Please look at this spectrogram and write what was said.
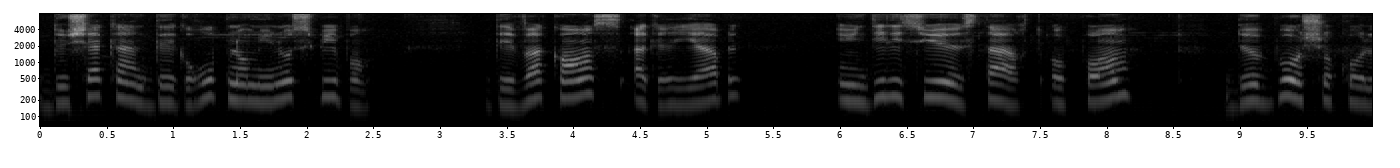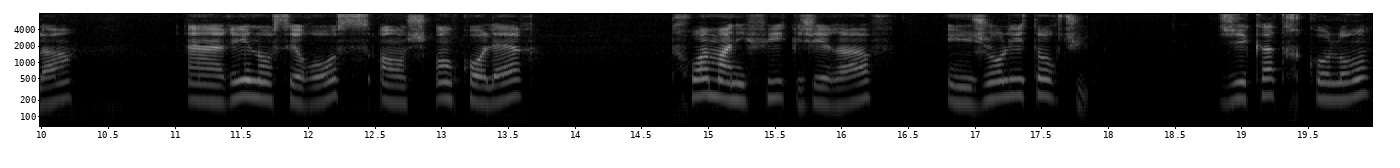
de chacun des groupes nominaux suivants. Des vacances agréables, une délicieuse tarte aux pommes, de beaux chocolats, un rhinocéros en, en colère, trois magnifiques girafes, une jolie tortue. J'ai quatre colonnes.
